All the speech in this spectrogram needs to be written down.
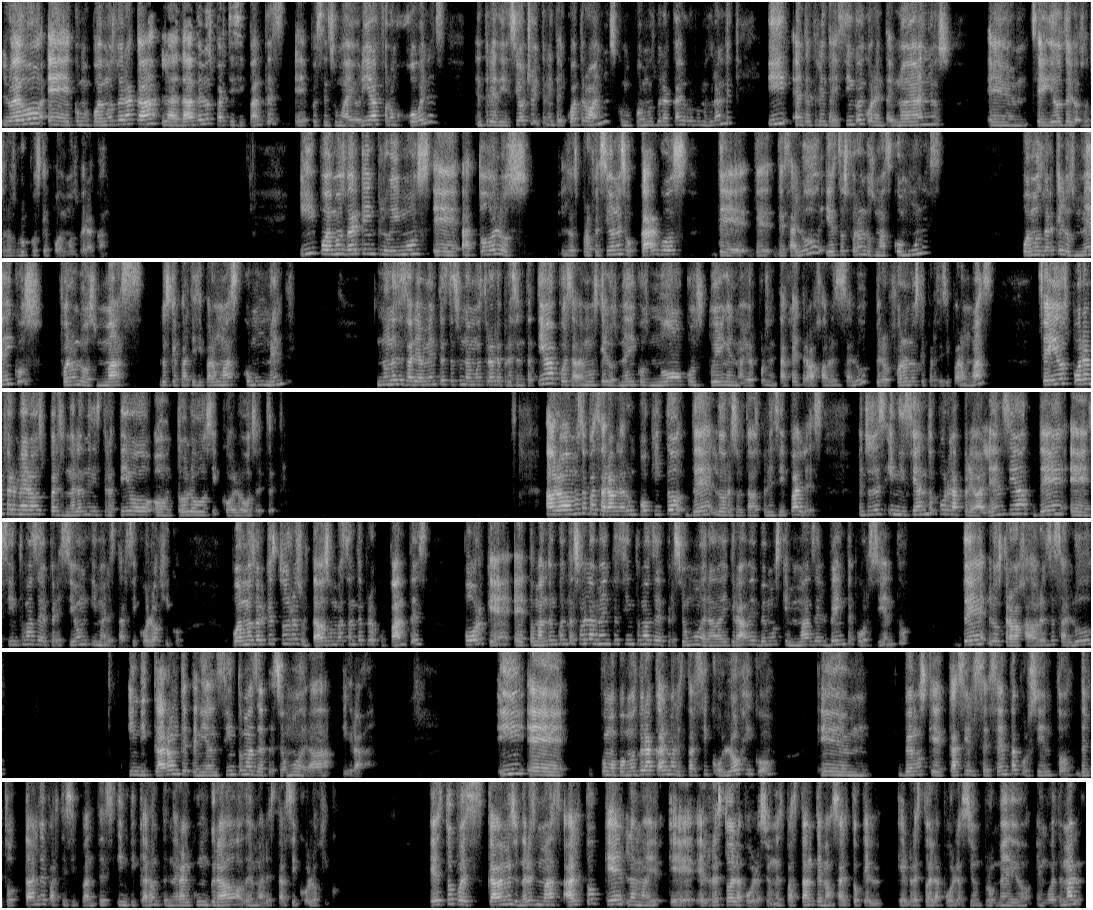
Luego, eh, como podemos ver acá, la edad de los participantes, eh, pues en su mayoría fueron jóvenes, entre 18 y 34 años, como podemos ver acá, el grupo más grande, y entre 35 y 49 años, em, seguidos de los otros grupos que podemos ver acá. Y podemos ver que incluimos eh, a todos los las profesiones o cargos de, de salud, y estos fueron los más comunes. Podemos ver que los médicos fueron los más, los que participaron más comúnmente. No necesariamente esta es una muestra representativa, pues sabemos que los médicos no constituyen el mayor porcentaje de trabajadores de salud, pero fueron los que participaron más, seguidos por enfermeros, personal administrativo, odontólogos, psicólogos, etc. Ahora vamos a pasar a hablar un poquito de los resultados principales. Entonces, iniciando por la prevalencia de eh, síntomas de depresión y malestar psicológico. Podemos ver que estos resultados son bastante preocupantes porque eh, tomando en cuenta solamente síntomas de depresión moderada y grave, vemos que más del 20% de los trabajadores de salud indicaron que tenían síntomas de depresión moderada y grave. Y eh, como podemos ver acá, el malestar psicológico, em, vemos que casi el 60% del total de participantes indicaron tener algún grado de malestar psicológico. Esto, pues, cabe mencionar, es más alto que, la, que el resto de la población, es bastante más alto que el, que el resto de la población promedio en Guatemala.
